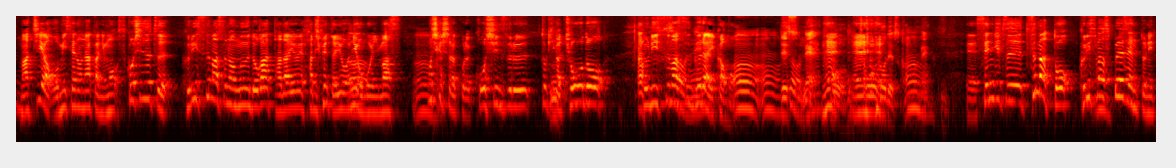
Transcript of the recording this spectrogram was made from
街やお店の中にも少しずつクリスマスのムードが漂い始めたように思います、もしかしたらこれ更新する時がちょうどクリスマスぐらいかも、うんうん。ですね。ね。えー。ちょうどですからね。えー先日妻とクリスマスプレゼントに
